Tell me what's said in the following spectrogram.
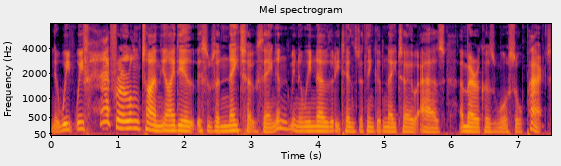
You know, we've we've had for a long time the idea that this was a NATO thing, and you know we know that he tends to think of NATO as America's Warsaw Pact.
